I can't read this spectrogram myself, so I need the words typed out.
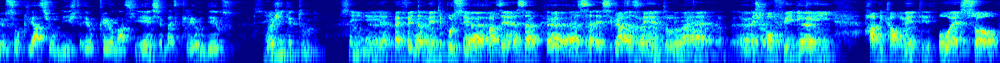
Eu sou criacionista, eu creio na ciência, mas creio em Deus. Sim. Antes de tudo. Sim, é, é perfeitamente é, possível é, fazer essa, é, essa, esse casamento. Né? É? Desconfie de quem radicalmente ou é só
